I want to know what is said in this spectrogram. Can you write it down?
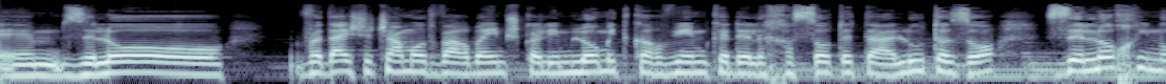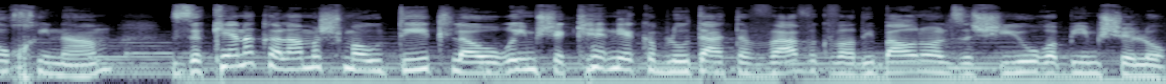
אמ, זה לא, ודאי ש-940 שקלים לא מתקרבים כדי לכסות את העלות הזו, זה לא חינוך חינם, זה כן הקלה משמעותית להורים שכן יקבלו את ההטבה, וכבר דיברנו על זה שיהיו רבים שלא.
